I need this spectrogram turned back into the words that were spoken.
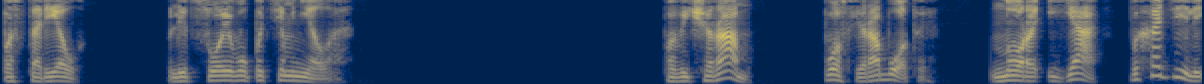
постарел, лицо его потемнело. По вечерам, после работы, Нора и я выходили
